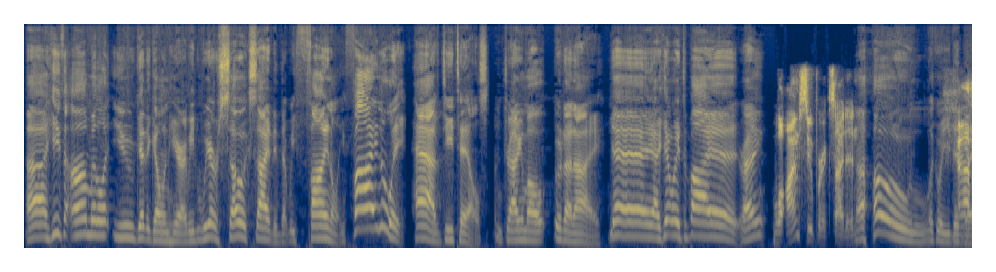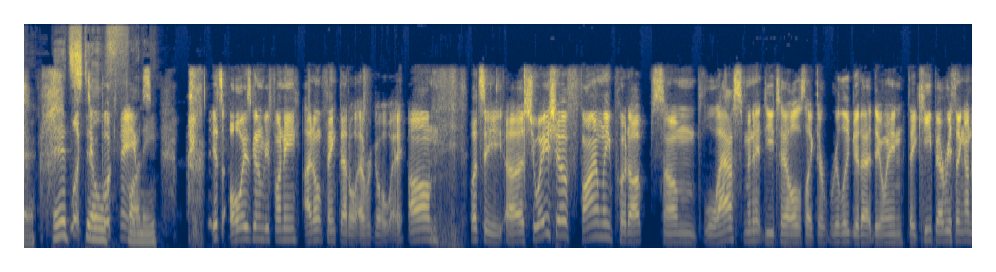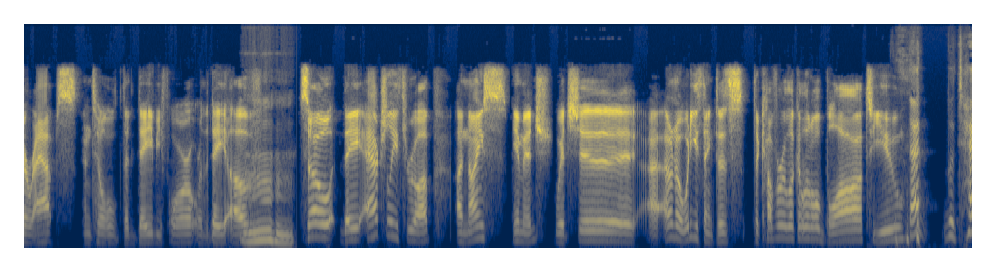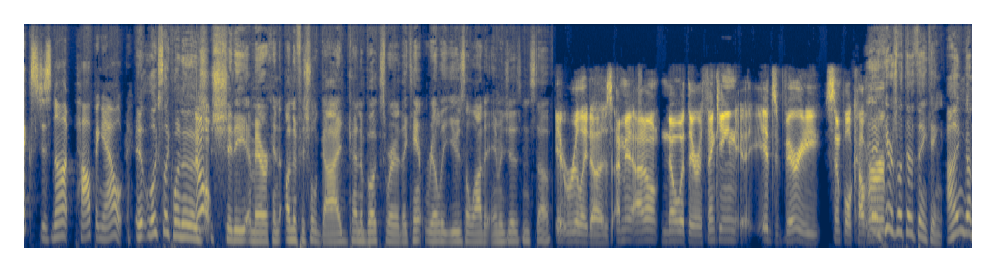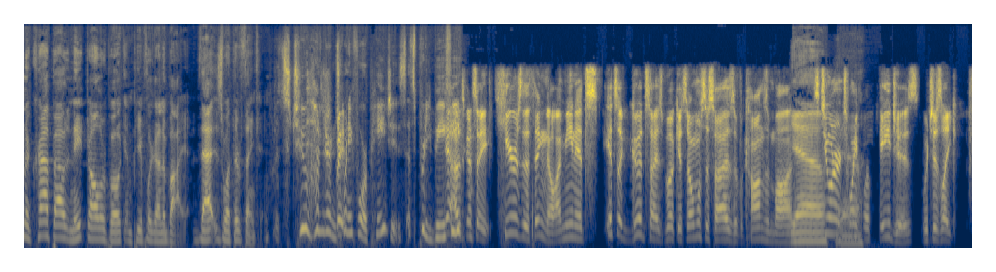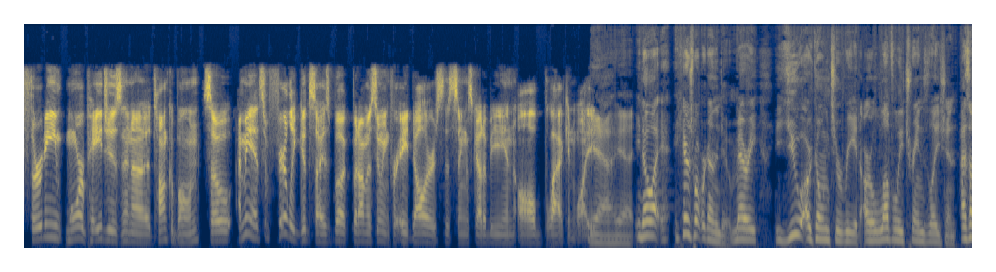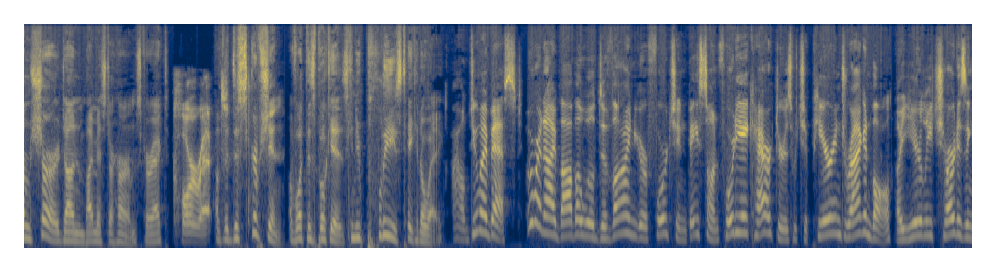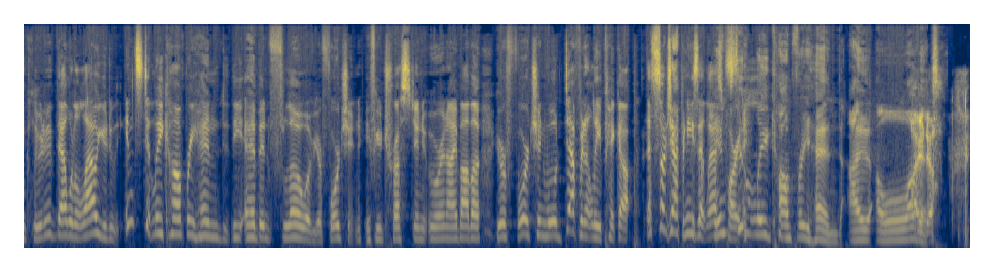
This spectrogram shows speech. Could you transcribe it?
Uh, Heath, I'm gonna let you get it going here. I mean, we are so excited that we finally, finally have details on Dragon Ball Uranai. Yay! I can't wait to buy it, right? Well, I'm super excited. Oh, look what you did there. It's Look, still funny. It's always going to be funny. I don't think that'll ever go away. Um, let's see. Uh, Shueisha finally put up some last minute details like they're really good at doing. They keep everything under wraps until the day before or the day of. hmm So they actually threw up a nice image, which uh, I I don't know. What do you think? Does the cover look a little blah to you? That the text is not popping out. It looks like one of those No. shitty American unofficial guide kind of books where they can't really use a lot of images and stuff. It really does. I mean, I don't know what they were thinking. It's very simple Yeah, cover. here's what they're thinking. I'm going to crap out an $8 book and people are going to buy it. That is what they're thinking. But it's 224 pages. That's pretty beefy. Yeah, I was gonna say. Here's the thing, though. I mean, it's it's a good sized book. It's almost the size of a Kanzenban. Yeah, it's 224 pages, which is like 30 more pages than uh, a tankobon. So, I mean, it's a fairly good sized book. But I'm assuming for eight dollars, this thing's got to be in all black and white. Yeah, yeah. You know what? Here's what we're going to do. Meri, you are going to read our lovely translation, as I'm sure done by Mr. Herms, correct? Correct. Of the description of what this book is. Can you please take it away? I'll do my best. Uranai Baba will divine your fortune based on 48 characters which appear in Dragon Ball. A yearly chart is included that will allow you to instantly comprehend the ebb and flow of your fortune. If you trust in Uranai Baba, your fortune will definitely pick up. That's so Japanese, that last part. Instantly comprehend. I love I it. know.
